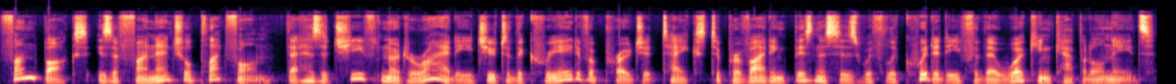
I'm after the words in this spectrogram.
Fundbox is a financial platform that has achieved notoriety due to the creative approach it takes to providing businesses with liquidity for their working capital needs.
